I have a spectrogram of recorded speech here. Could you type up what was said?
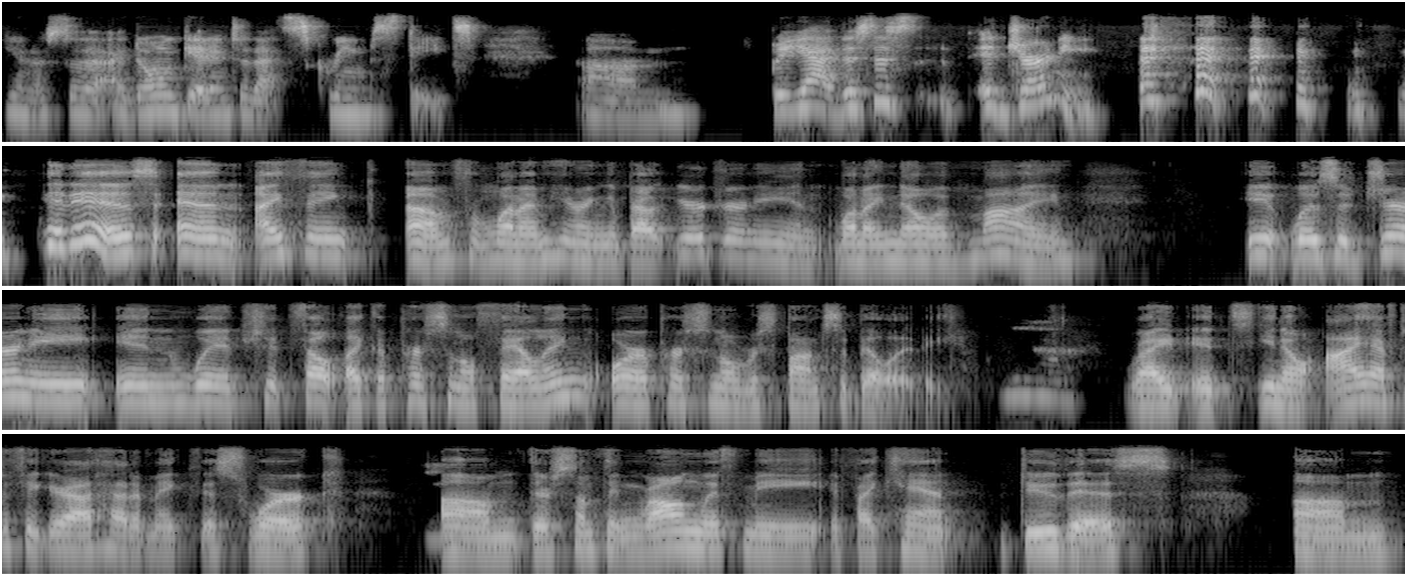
you know so that i don't get into that scream state um, but yeah, this is a journey. it is. And I think um, from what I'm hearing about your journey and what I know of mine, it was a journey in which it felt like a personal failing or a personal responsibility. Yeah. Right? It's, you know, I have to figure out how to make this work. Um, there's something wrong with me if I can't do this. Um,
